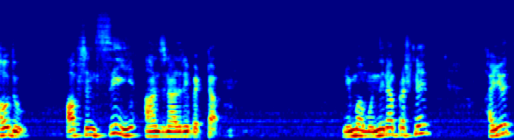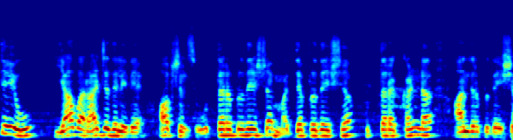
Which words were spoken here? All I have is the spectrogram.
ಹೌದು ಆಪ್ಷನ್ ಸಿ ಆಂಜನಾದ್ರಿ ಬೆಟ್ಟ. ನಿಮ್ಮ ಮುಂದಿನ ಪ್ರಶ್ನೆ, ಅಯೋಧ್ಯೆಯು ಯಾವ ರಾಜ್ಯದಲ್ಲಿದೆ? ಆಪ್ಷನ್ಸ್ ಉತ್ತರ ಪ್ರದೇಶ ಮಧ್ಯಪ್ರದೇಶ ಉತ್ತರಾಖಂಡ ಆಂಧ್ರ ಪ್ರದೇಶ.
